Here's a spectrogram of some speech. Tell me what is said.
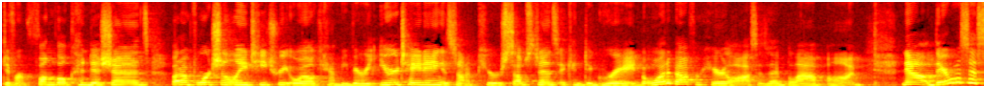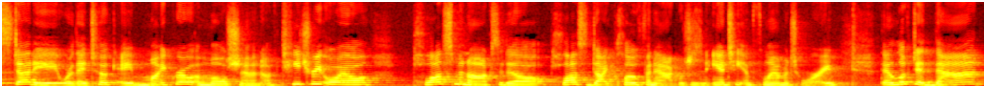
different fungal conditions, but unfortunately tea tree oil can be very irritating. It's not a pure substance, it can degrade. But what about for hair loss as I blab on? Now, there was a study where they took a micro emulsion of tea tree oil plus minoxidil plus diclofenac, which is an anti-inflammatory. They looked at that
